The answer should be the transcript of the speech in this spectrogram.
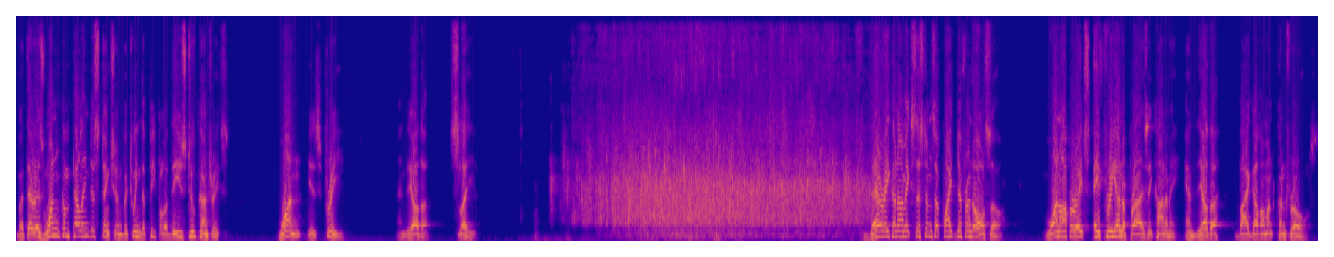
But there is one compelling distinction between the people of these two countries. One is free and the other slave. Their economic systems are quite different also. One operates a free enterprise economy and the other by government controls.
